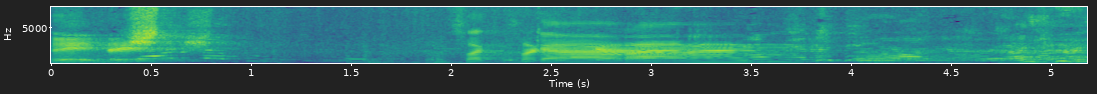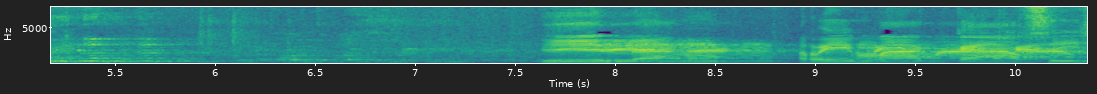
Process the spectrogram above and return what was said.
eh, shh. Sekarang. Bilang terima kasih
